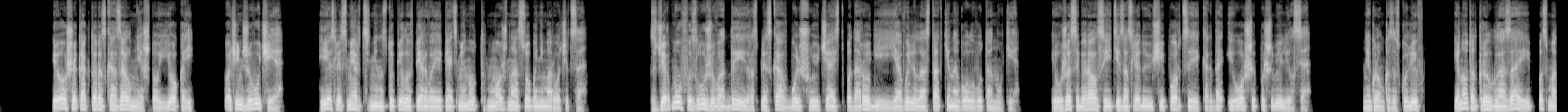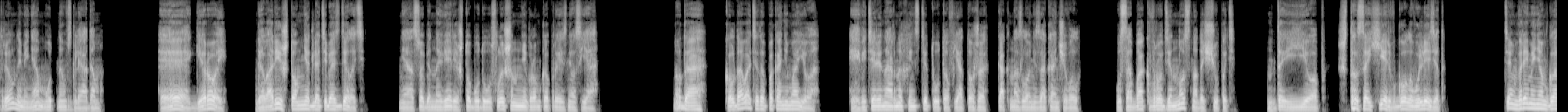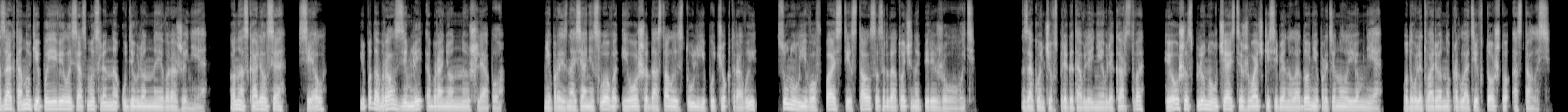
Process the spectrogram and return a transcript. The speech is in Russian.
Иоши как-то рассказал мне, что йокой очень живучие. Если смерть не наступила в первые пять минут, можно особо не морочиться. Сджерпнув из лужи воды и расплескав большую часть по дороге, я вылил остатки на голову Тануки. И уже собирался идти за следующей порцией, когда Иоши пошевелился. Негромко заскулив, Енот открыл глаза и посмотрел на меня мутным взглядом. «Э, герой, говори, что мне для тебя сделать?» Не особенно веря, что буду услышан, негромко произнес я. «Ну да, колдовать это пока не мое. И ветеринарных институтов я тоже, как назло, не заканчивал. У собак вроде нос надо щупать. Да ёб, что за херь в голову лезет?» Тем временем в глазах Тануки появилось осмысленно удивленное выражение. Он оскалился, сел и подобрал с земли оброненную шляпу. Не произнося ни слова, Иоша достал из стулья пучок травы, сунул его в пасть и стал сосредоточенно пережевывать. Закончив с приготовлением лекарства, Иоша сплюнул часть жвачки себе на ладони и протянул ее мне, удовлетворенно проглотив то, что осталось.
